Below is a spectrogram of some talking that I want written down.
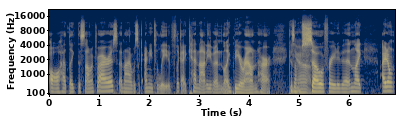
all had like the stomach virus, and I was like, I need to leave. Like I cannot even like be around her because Yeah. I'm so afraid of it. And like I don't,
